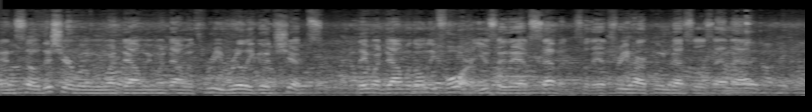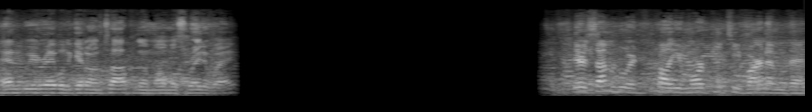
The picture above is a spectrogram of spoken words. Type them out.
And so this year, when we went down, we went down with three really good ships they went down with only four. Usually they have seven, so they had three harpoon vessels and that, and we were able to get on top of them almost right away. There's some who would call you more P.T. Barnum than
